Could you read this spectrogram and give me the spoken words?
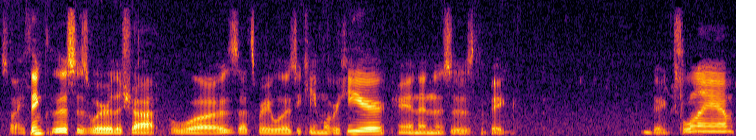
So I think this is where the shot was. That's where he was. He came over here. And then this is the big, big slam.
